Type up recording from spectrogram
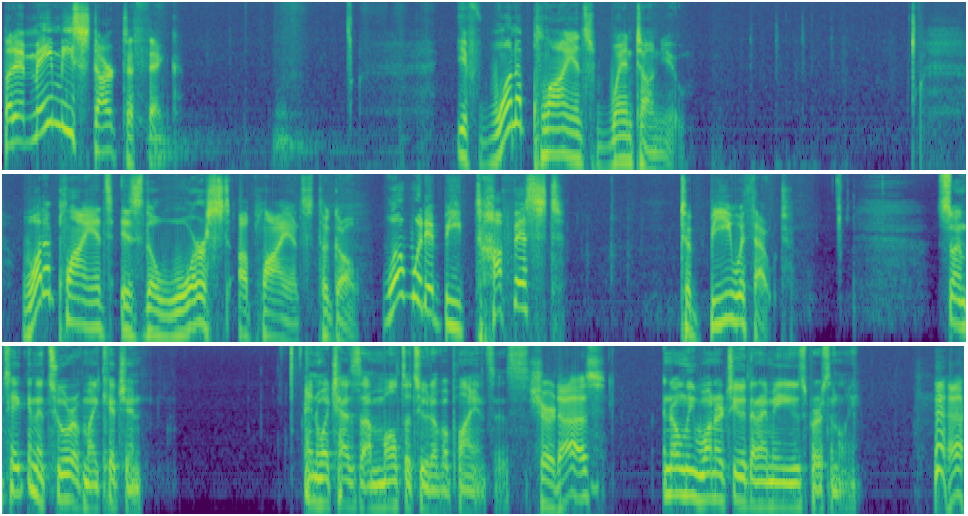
But it made me start to think. If one appliance went on you, what appliance is the worst appliance to go? What would it be toughest to be without? So I'm taking a tour of my kitchen, and which has a multitude of appliances, Sure does. And only one or two that I may use personally. and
